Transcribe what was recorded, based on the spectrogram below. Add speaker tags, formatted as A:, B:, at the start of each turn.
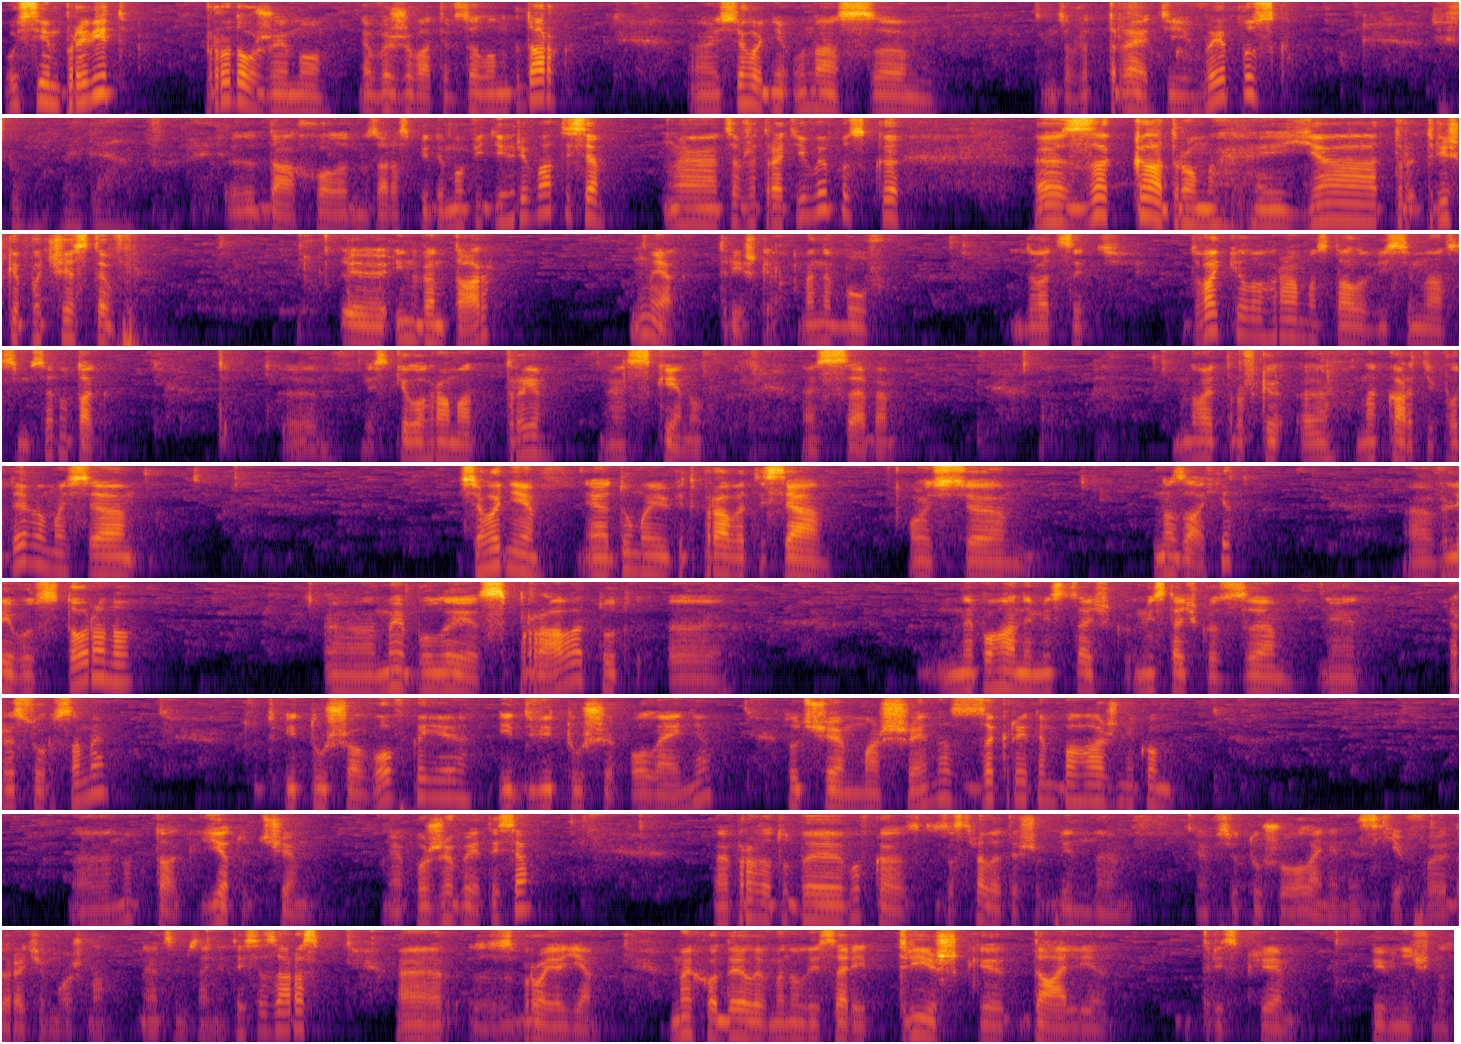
A: Усім привіт! Продовжуємо виживати в The Long Dark. Сьогодні у нас ем, це вже третій випуск. Е, Да, холодно, зараз підемо відігріватися. Е, Це вже третій випуск. Е, За кадром я тр- трішки почистив інвентар. Ну як, трішки. У мене був 22 кілограма, стало 18,70. Ну так. е, Десь кілограма 3 е, скинув е, з себе. Давай трошки е, на карті подивимося. Сьогодні я думаю відправитися ось е, на захід, е, в ліву сторону. Е, ми були справа, тут е, непогане містечко, містечко з е, ресурсами. Тут і туша вовка є, і дві туші оленя. Тут ще машина з закритим багажником. Ну так, є тут чим поживитися. Правда, тут би вовка застрелити, щоб він всю тушу оленя не з'їв. Е, До речі, можна е, цим зайнятися зараз. Е, зброя є. Ми ходили в минулій серії трішки далі, трішки північно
